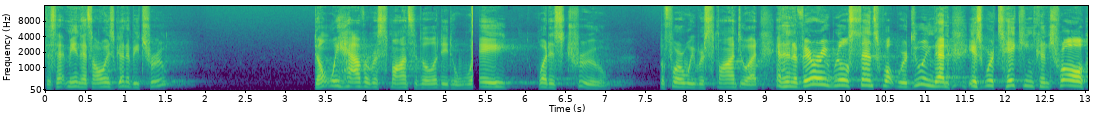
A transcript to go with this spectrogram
Does that mean that's always going to be true? Don't we have a responsibility to weigh what is true before we respond to it. And in a very real sense, what we're doing then is we're taking control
